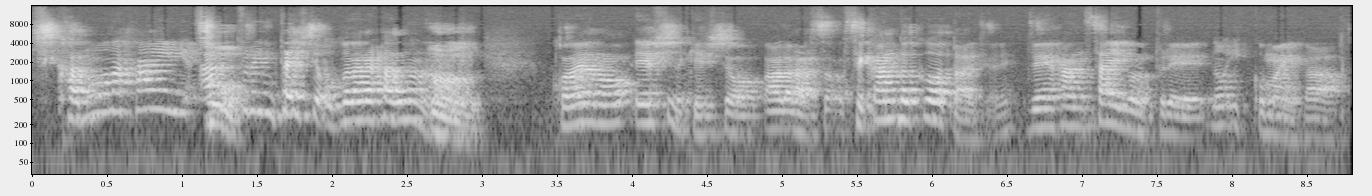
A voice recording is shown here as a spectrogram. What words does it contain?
チ可能な範囲にあるプレーに対して行われるはずなのに、うんこの間の AFC の決勝、あだからセカンドクォーターですよね、前半最後のプレーの1個前が、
